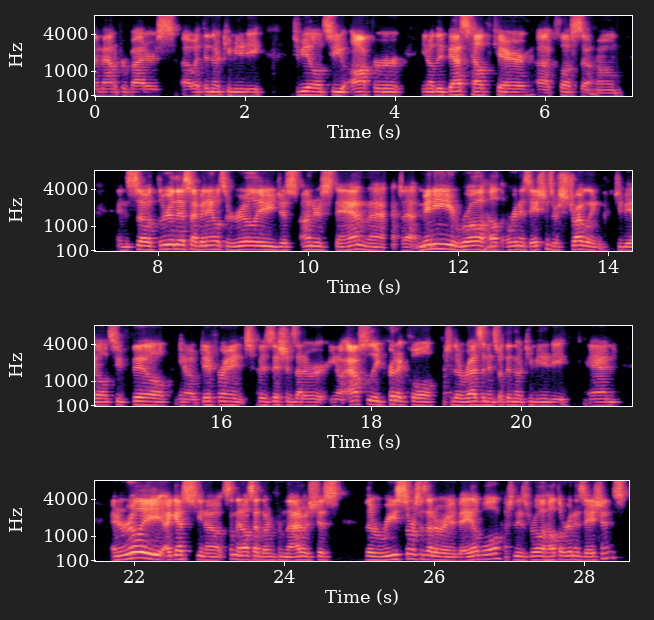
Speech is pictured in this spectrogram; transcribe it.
amount of providers uh, within their community to be able to offer, you know, the best healthcare uh, close to home. And so through this, I've been able to really just understand that, that many rural health organizations are struggling to be able to fill, you know, different positions that are, you know, absolutely critical to their residents within their community. And and really, I guess, you know, something else I learned from that was just the resources that are available to these rural health organizations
